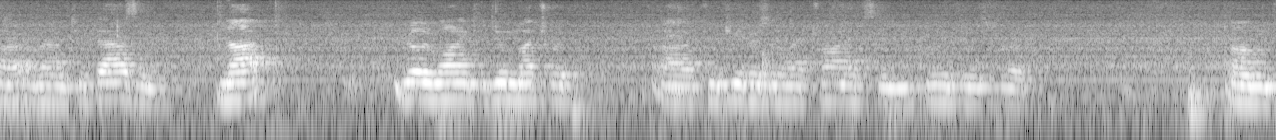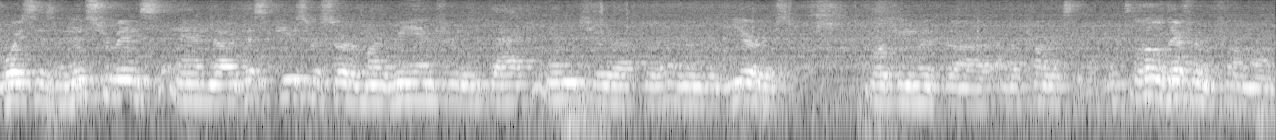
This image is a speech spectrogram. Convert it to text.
uh, around two thousand, not really wanting to do much with, uh, computers and electronics and doing things for, um, voices and instruments, and, uh, this piece was sort of my re-entry back into, after a number of years, working with, uh, electronics. It's a little different from, um,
